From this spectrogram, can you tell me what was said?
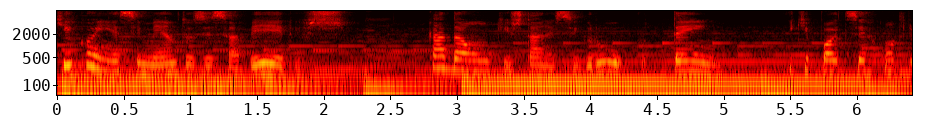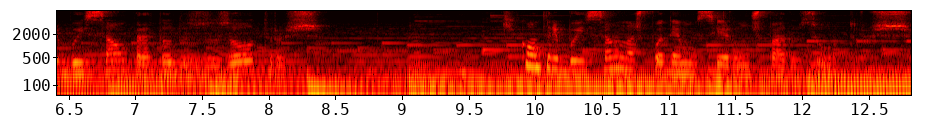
Que conhecimentos e saberes cada um que está nesse grupo tem e que pode ser contribuição para todos os outros? Que contribuição nós podemos ser uns para os outros?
